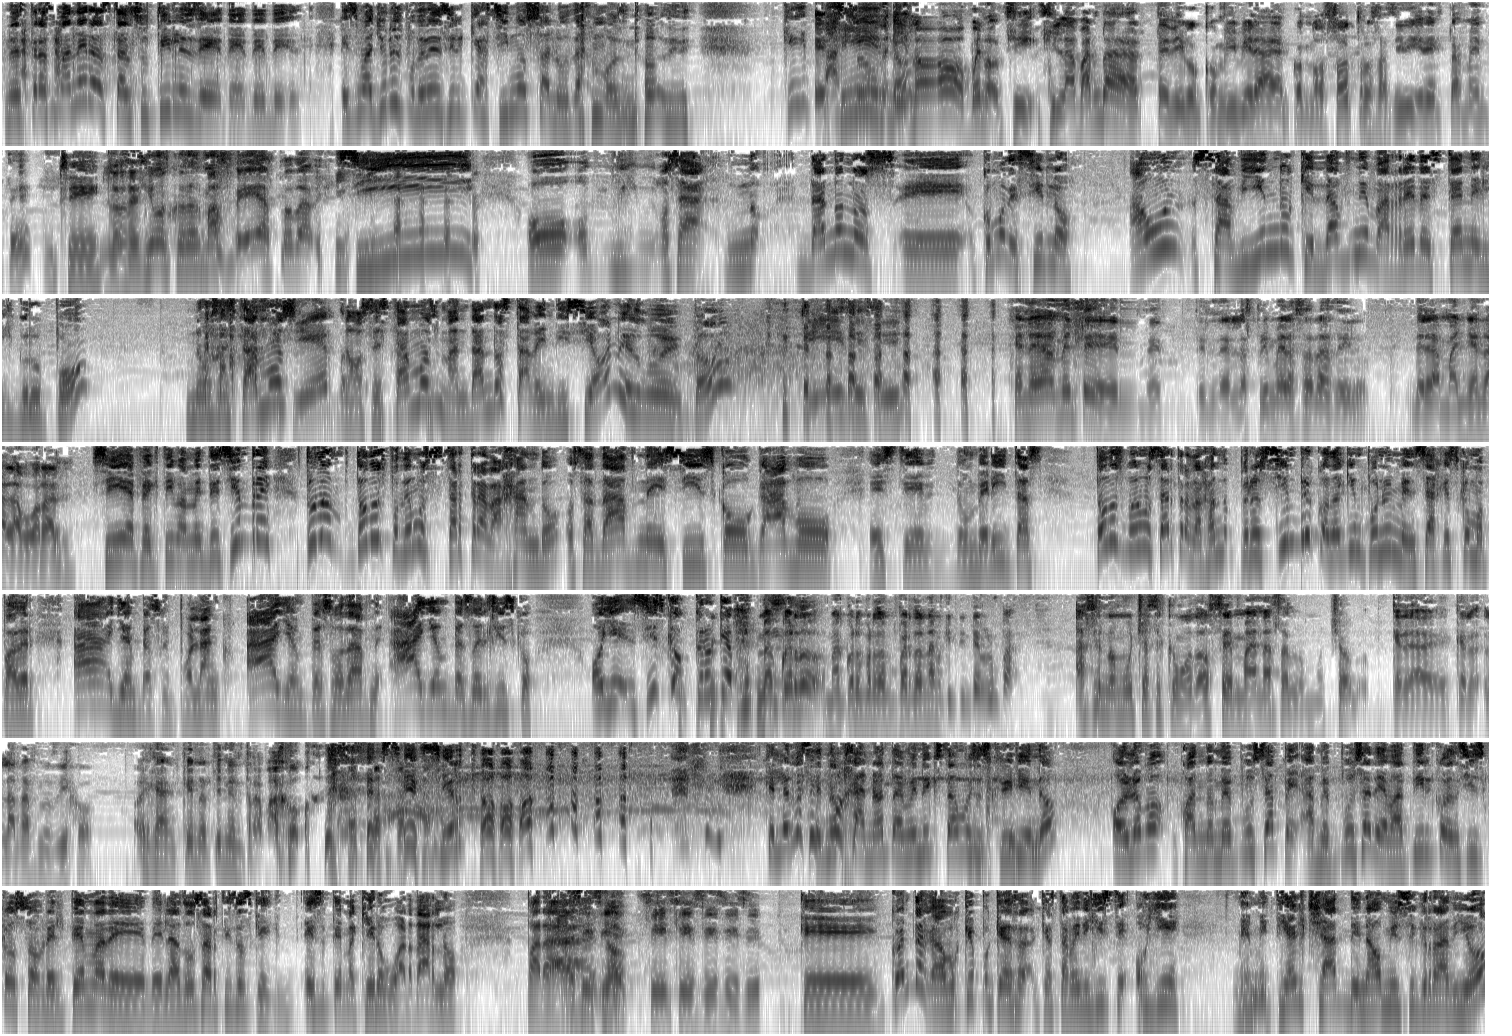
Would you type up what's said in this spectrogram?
Nuestras maneras tan sutiles de, de, de, de- es más, yo les podría decir que así nos saludamos, ¿no? ¿Qué Eh, pasó, sí, no? y no, bueno, si, si la banda, te digo, conviviera con nosotros así directamente, Sí. nos decimos cosas más feas todavía. Sí, o, o, o sea, no, dándonos, eh, ¿cómo decirlo? Aún sabiendo que Dafne Barreda está en el grupo, nos estamos, Sí, nos estamos mandando hasta bendiciones, güey, ¿no? Sí, sí, sí. Generalmente en, en- en las primeras horas de, de la mañana laboral. Sí, efectivamente. Siempre, todo, todos podemos estar trabajando. O sea, Dafne, Cisco, Gabo, este, Don Veritas. Todos podemos estar trabajando, pero siempre cuando alguien pone un mensaje es como para ver, ah, ya empezó el Polanco, ah, ya empezó Dafne, ah, ya empezó el Cisco. Oye, Cisco creo que... Me acuerdo, me acuerdo, perdón, perdóname que te interrumpa. Hace no mucho, hace como dos semanas a lo mucho, que la, que la DAF nos dijo, oigan, ¿qué no tienen trabajo? sí, es cierto. que luego se enoja, ¿no? También de que estamos escribiendo. O luego cuando me puse a, pe- a- me puse a debatir con Cisco sobre el tema de, de las dos artistas que ese tema quiero guardarlo para Ah, sí, sí, ¿no? sí, sí, sí, sí, sí. que cuenta Gabo que que hasta me dijiste, "Oye, me metí al chat de Now Music Radio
